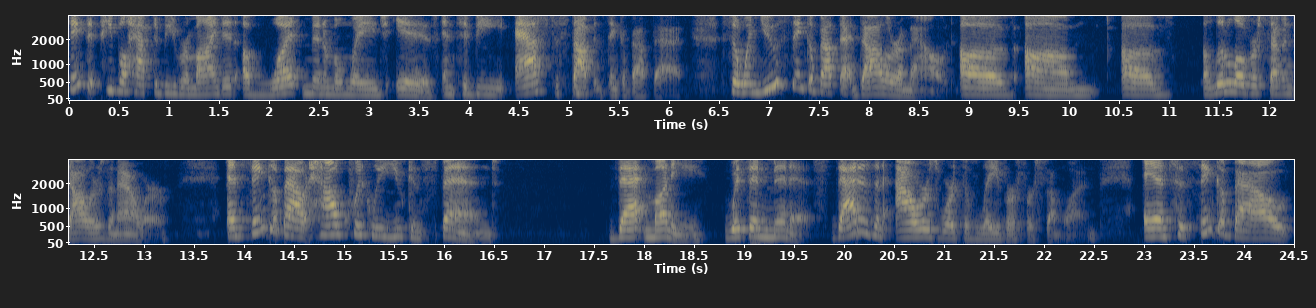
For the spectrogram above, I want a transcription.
think that people have to be reminded of what minimum wage is and to be asked to stop and think about that. So when you think about that dollar amount of um, of a little over seven dollars an hour, and think about how quickly you can spend that money within minutes. That is an hour's worth of labor for someone. And to think about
